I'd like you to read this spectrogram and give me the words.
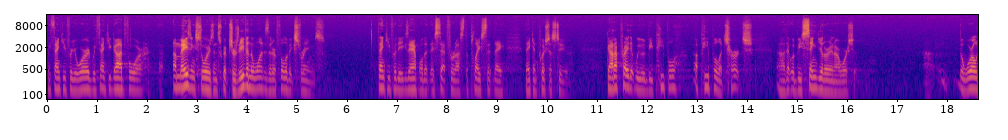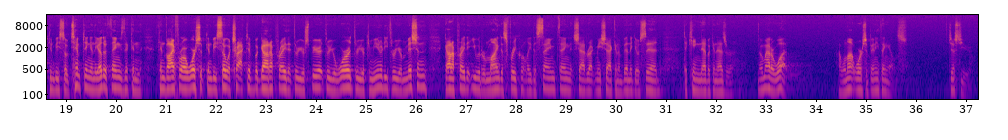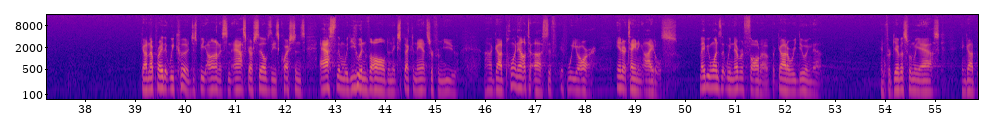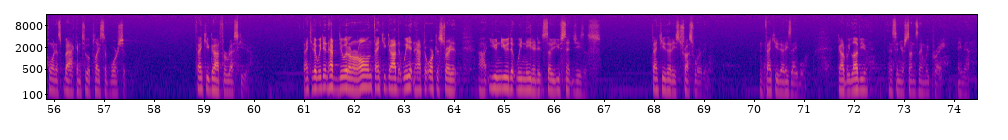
We thank you for your word. We thank you, God, for amazing stories in scriptures, even the ones that are full of extremes. Thank you for the example that they set for us, the place that they, they can push us to. God, I pray that we would be people, a people, a church uh, that would be singular in our worship. Uh, the world can be so tempting, and the other things that can, can vie for our worship can be so attractive. But God, I pray that through your spirit, through your word, through your community, through your mission, God, I pray that you would remind us frequently the same thing that Shadrach, Meshach, and Abednego said to King Nebuchadnezzar No matter what, I will not worship anything else, just you. God, and I pray that we could just be honest and ask ourselves these questions, ask them with you involved, and expect an answer from you. Uh, God, point out to us if, if we are entertaining idols, maybe ones that we never thought of, but God, are we doing that? And forgive us when we ask, and God, point us back into a place of worship. Thank you, God, for rescue. Thank you that we didn't have to do it on our own. Thank you, God, that we didn't have to orchestrate it. Uh, you knew that we needed it, so you sent Jesus. Thank you that he's trustworthy. And thank you that he's able. God, we love you, and it's in your son's name we pray. Amen.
